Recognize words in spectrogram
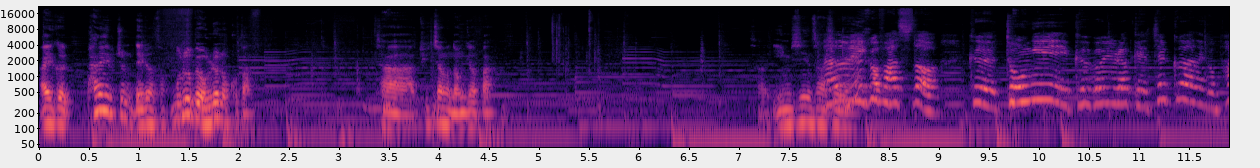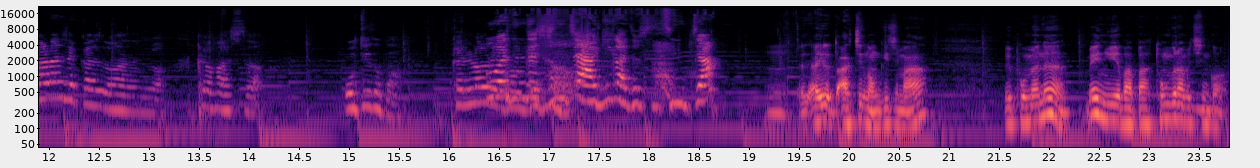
아니 그팔좀 내려서 무릎에 올려놓고 봐. 자 뒷장을 넘겨봐. 자 임신 나도 사실 이거 봤어. 그 종이 그거 이렇게 체크하는 거 파란 색깔로 하는 거 그거 봤어. 어디서 봐? 갤러리. 우와 근데 진짜 아기 가졌어 진짜? 음, 아, 이거 아직 넘기지 마. 여기 보면은 맨 위에 봐봐 동그라미 친 거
